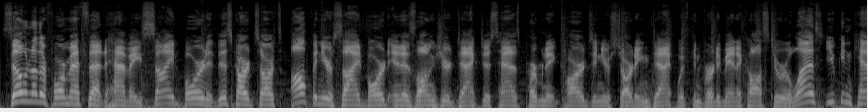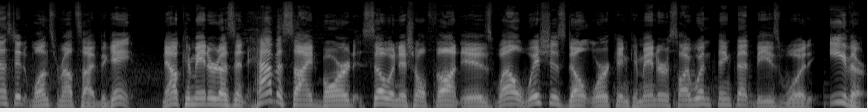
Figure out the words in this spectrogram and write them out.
So in other formats that have a sideboard, this card starts off in your sideboard, and as long as your deck just has permanent cards in your starting deck with converted mana cost 2 or less, you can cast it once from outside the game. Now, Commander doesn't have a sideboard, so initial thought is, well, wishes don't work in Commander, so I wouldn't think that these would either.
